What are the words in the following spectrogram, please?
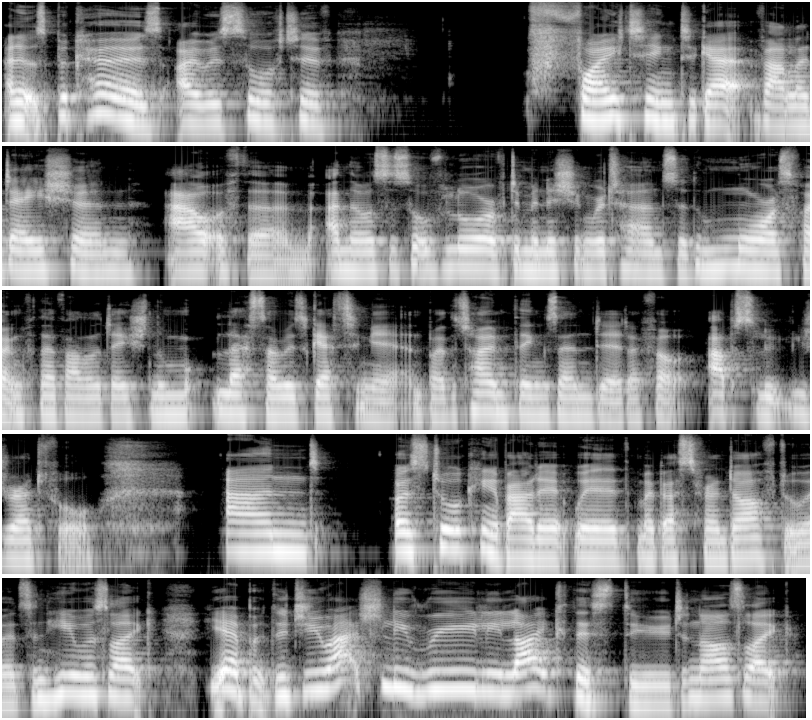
And it was because I was sort of fighting to get validation out of them and there was a sort of law of diminishing returns so the more i was fighting for their validation the less i was getting it and by the time things ended i felt absolutely dreadful and I was talking about it with my best friend afterwards, and he was like, Yeah, but did you actually really like this dude? And I was like,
